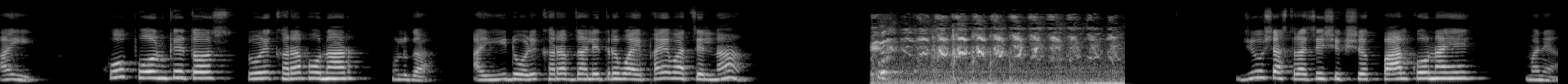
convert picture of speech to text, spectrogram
आई खूप फोन करतोस डोळे खराब होणार मुलगा. आई डोळे खराब झाले तर वायफाय वाचेल ना? जीवशास्त्राचे शिक्षक पाल कोण आहे? म्हण्या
